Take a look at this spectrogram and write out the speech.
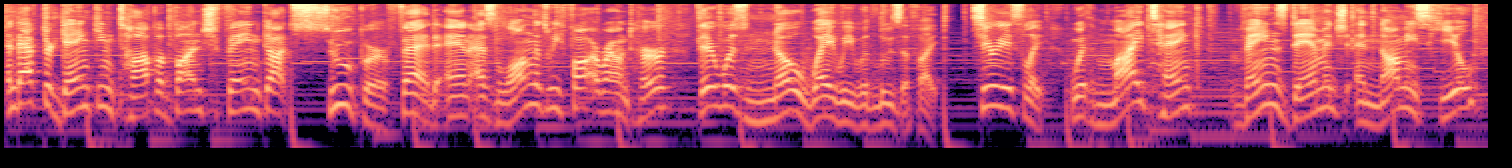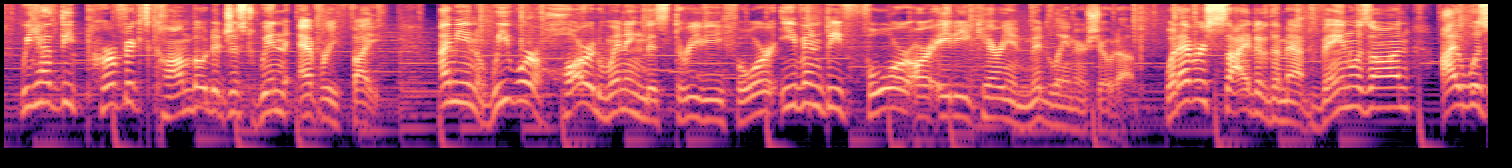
And after ganking top a bunch, Vayne got super fed, and as long as we fought around her, there was no way we would lose a fight. Seriously, with my tank, Vayne's damage, and Nami's heal, we had the perfect combo to just win every fight. I mean, we were hard winning this 3v4 even before our AD carry and mid laner showed up. Whatever side of the map Vayne was on, I was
